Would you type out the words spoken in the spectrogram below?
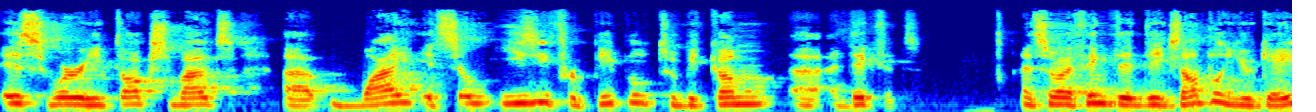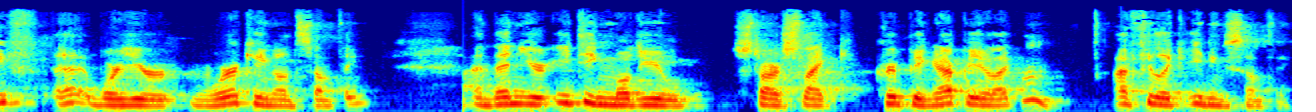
is where he talks about uh, why it's so easy for people to become uh, addicted. And so I think that the example you gave, uh, where you're working on something, and then your eating module starts like creeping up, and you're like, hmm, I feel like eating something.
